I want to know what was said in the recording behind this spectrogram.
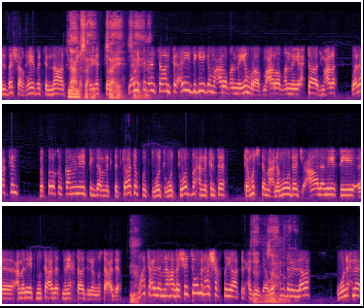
البشر، هيبة الناس نعم صحيح. صحيح لأن صحيح كل إنسان في أي دقيقة معرض أنه يمرض، معرض أنه يحتاج، معرض ولكن بالطرق القانونية تقدر إنك تتكاتف وت- وت- وتوضح إنك أنت كمجتمع نموذج عالمي في آه، عملية مساعدة من يحتاج للمساعده. نعم. ما تعلمنا هذا الشيء سوى من هالشخصيات الحقيقة نعم، والحمد لله ونحن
